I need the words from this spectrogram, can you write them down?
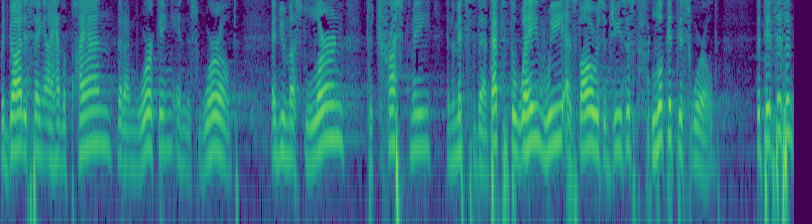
But God is saying, I have a plan that I'm working in this world. And you must learn to trust me in the midst of that. That's the way we, as followers of Jesus, look at this world. That this isn't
